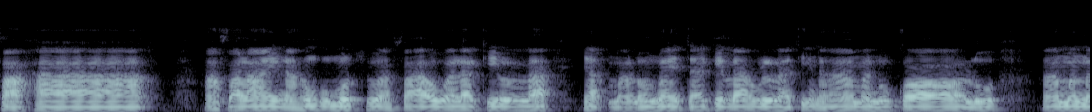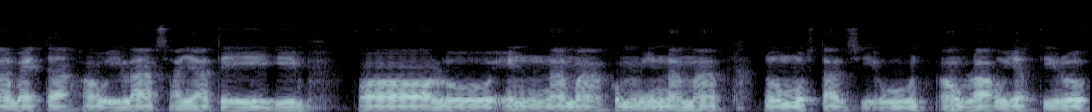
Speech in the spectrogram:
faha afala inahum humur suafa walakin la ya'malun wa itaqillahul ladina amanu qalu amanna baita khawila sayatihim. Qalu innama kum innama numustazziun Allahu yahdiru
